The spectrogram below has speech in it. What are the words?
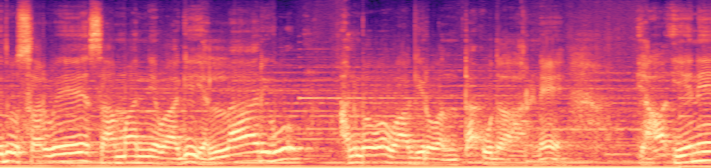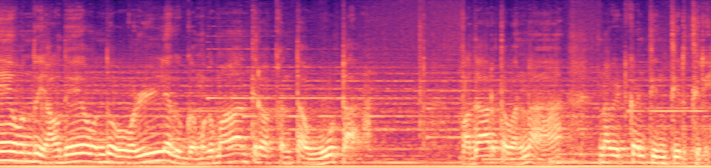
ಇದು ಸರ್ವೇ ಸಾಮಾನ್ಯವಾಗಿ ಎಲ್ಲರಿಗೂ ಅನುಭವವಾಗಿರುವಂಥ ಉದಾಹರಣೆ. ಯಾ, ಏನೇ ಒಂದು ಯಾವುದೇ ಒಂದು ಒಳ್ಳೆ ಘಮಘಮ ಅಂತಿರೋಕ್ಕಂಥ ಊಟ ಪದಾರ್ಥವನ್ನು ನಾವು ಇಟ್ಕೊಂಡು ತಿಂತಿರ್ತೀರಿ.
